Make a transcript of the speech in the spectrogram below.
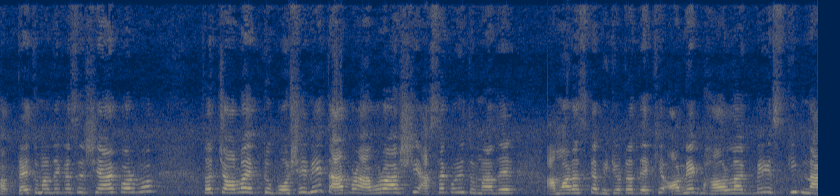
সবটাই তোমাদের কাছে শেয়ার করব। তো চলো একটু বসে নিই, তারপর আবারও আসি আশা করি তোমাদের আমার আজকে ভিডিওটা দেখে অনেক ভালো লাগবে। স্কিপ না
